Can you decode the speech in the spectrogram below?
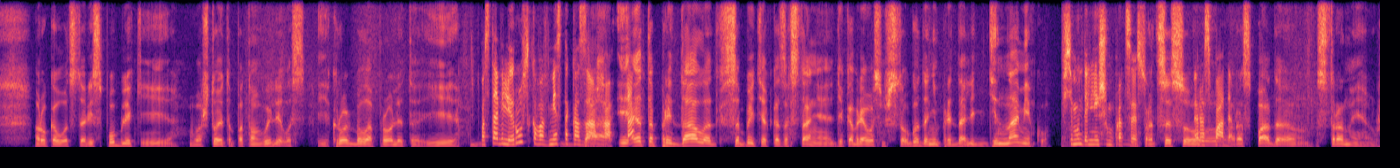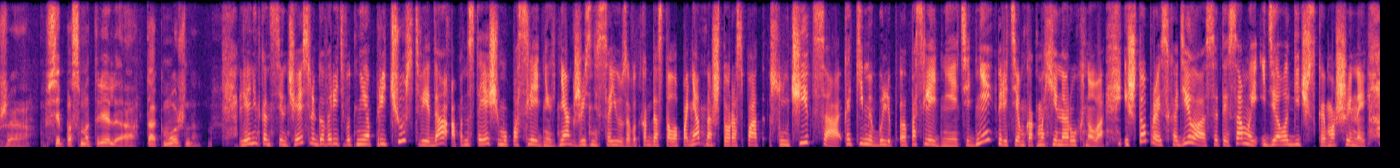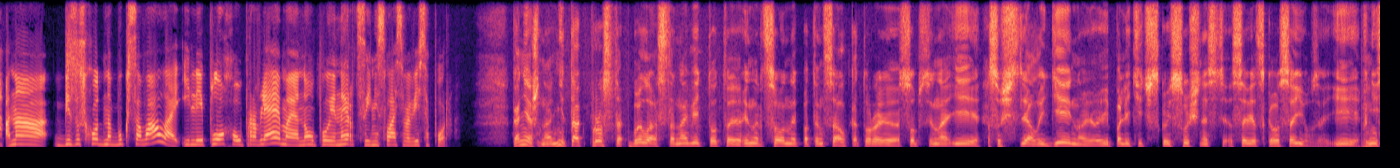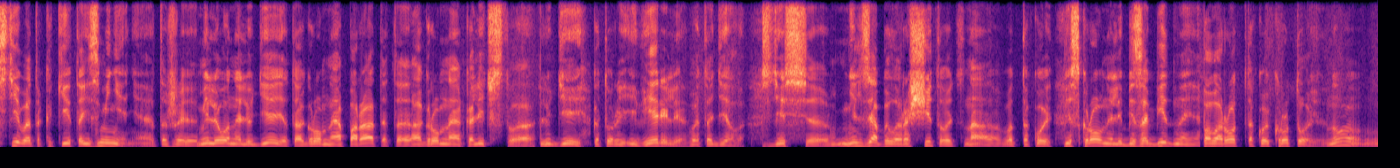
руководства республики, и во что это потом вылилось. И кровь была пролита, и... Поставили русского вместо казаха. Да, и это придало события в Казахстане декабря 86 года, они придали динамику всему дальнейшему процессу. Процессу распада. распада страны уже. Все посмотрели, а так можно? Леонид Константинович, а если говорить вот не о предчувствии, да, а по-настоящему последних днях жизни Союза, вот когда стало понятно, что распад случится, какими были последние эти дни перед тем, как махина рухнула, и что происходило с этой самой идеологической машиной? Она безысходно буксовала или плохо управляемая, но по инерции неслась во весь опор? Конечно, не так просто было остановить тот э, инерционный потенциал, который, собственно, и осуществлял идейную и политическую сущность Советского Союза, и внести в это какие-то изменения. Это же миллионы людей, это огромный аппарат, это огромное количество людей, которые и верили в это дело. Здесь э, нельзя было рассчитывать на вот такой бескровный или безобидный поворот, такой крутой. Ну,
